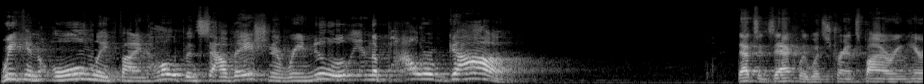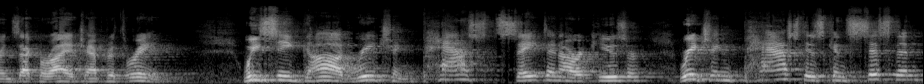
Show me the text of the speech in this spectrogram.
We can only find hope and salvation and renewal in the power of God. That's exactly what's transpiring here in Zechariah chapter 3. We see God reaching past Satan, our accuser, reaching past his consistent,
